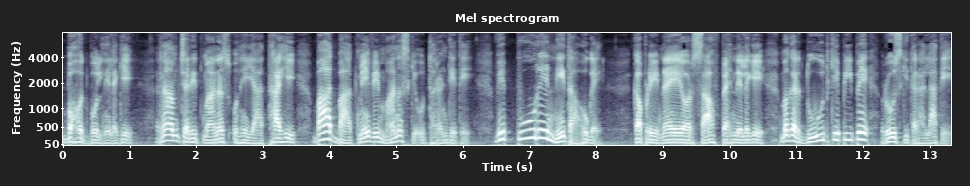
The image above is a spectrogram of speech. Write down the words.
बहुत बोलने लगे। रामचरित मानस उन्हें याद था ही। बात बात में वे मानस के उद्धरण देते। वे पूरे नेता हो गए। कपड़े नए और साफ़ पहनने लगे, मगर दूध के पीपे रोज की तरह लाते।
